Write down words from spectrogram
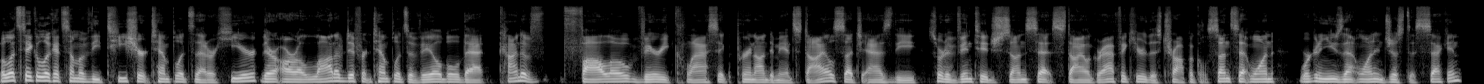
But let's take a look at some of the t-shirt templates that are here. There are a lot of different templates available that kind of follow very classic print on demand styles, such as the sort of vintage sunset style graphic here, this tropical sunset one. We're going to use that one in just a second,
